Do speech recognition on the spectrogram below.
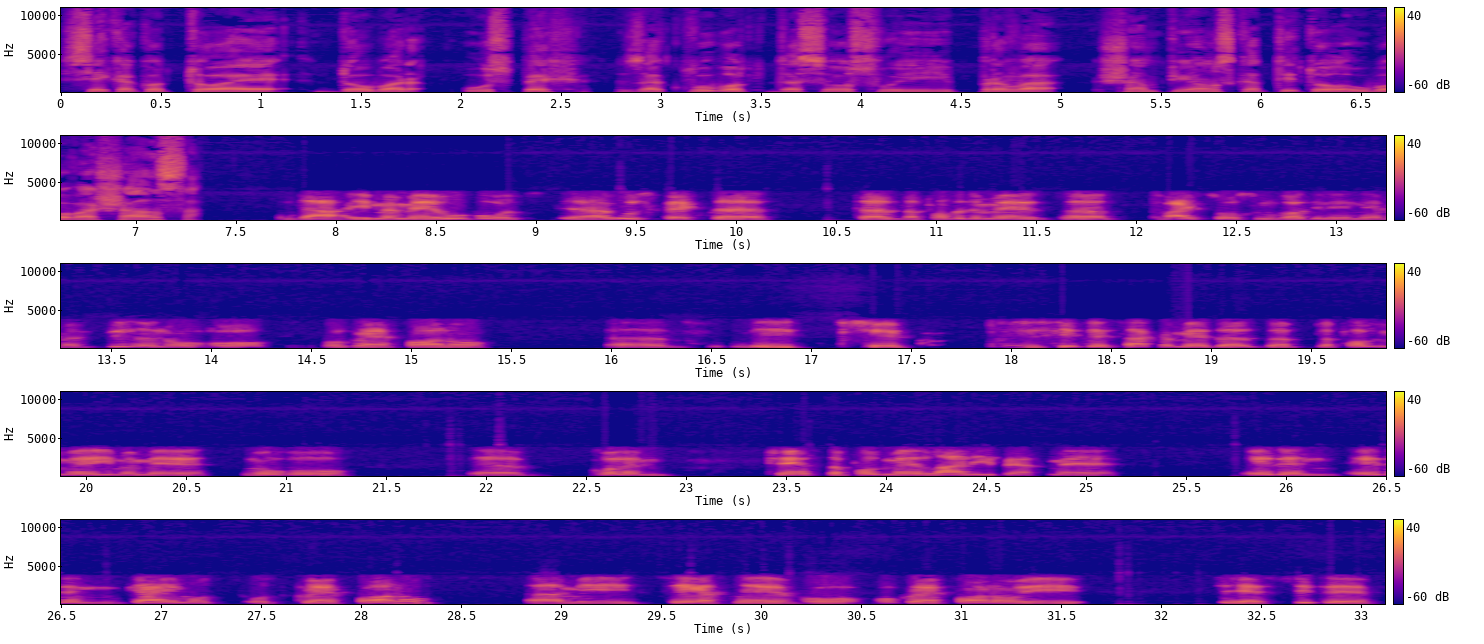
Секако тоа е добар успех за клубот да се освои прва шампионска титула, убава шанса. Да, имаме убав успех да, да, да победиме за 28 години, нема бидено во, во Grand Final и че сите сакаме да, да, да победиме, имаме многу е, голем често да под победиме. Лани бевме еден, еден гейм од, од Grand Final, ами сега сме во, во Grand Final и се, сите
